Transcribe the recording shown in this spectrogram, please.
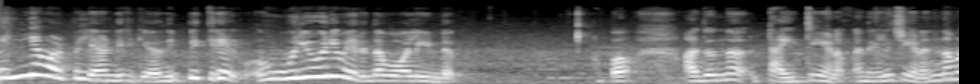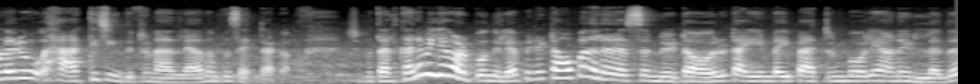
വലിയ കുഴപ്പമില്ലാണ്ടിരിക്കുകയായിരുന്നു ഇപ്പം ഇത്തിരി ഊരി ഊരി വരുന്ന പോലെയുണ്ട്. അപ്പോൾ അതൊന്ന് ടൈറ്റ് ചെയ്യണം എന്തെങ്കിലും ചെയ്യണം. നമ്മളൊരു ഹാക്ക് ചെയ്തിട്ടുണ്ടായിരുന്നില്ല അത് നമുക്ക് സെറ്റാക്കാം പക്ഷെ ഇപ്പോൾ തൽക്കാലം വലിയ കുഴപ്പമൊന്നുമില്ല. പിന്നെ ടോപ്പ് നല്ല രസമുണ്ട് കേട്ടോ. ഒരു ടൈ ആൻഡ് ടൈ പാറ്റേൺ പോലെയാണ് ഉള്ളത്.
